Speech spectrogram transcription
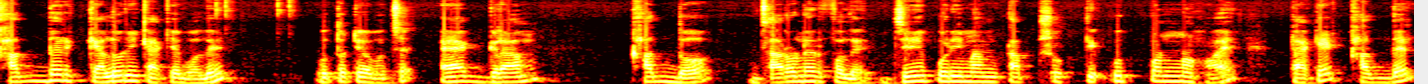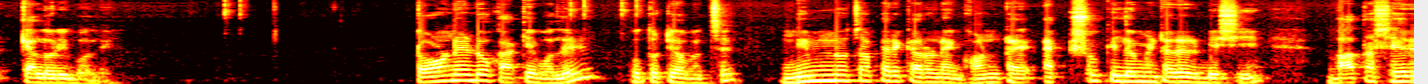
খাদ্যের ক্যালোরি কাকে বলে? উত্তরটি হচ্ছে এক গ্রাম খাদ্য জারণের ফলে যে পরিমাণ তাপশক্তি উৎপন্ন হয় তাকে খাদ্যের ক্যালোরি বলে। টর্নেডো কাকে বলে? উত্তরটি হচ্ছে নিম্নচাপের কারণে ঘন্টায় একশো কিলোমিটারের বেশি বাতাসের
